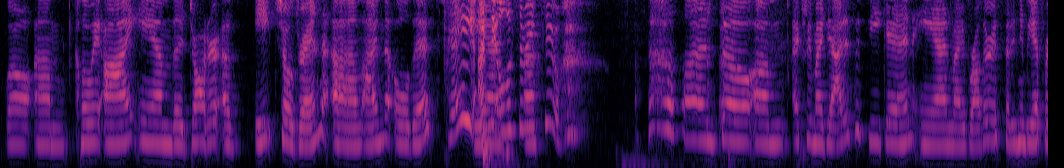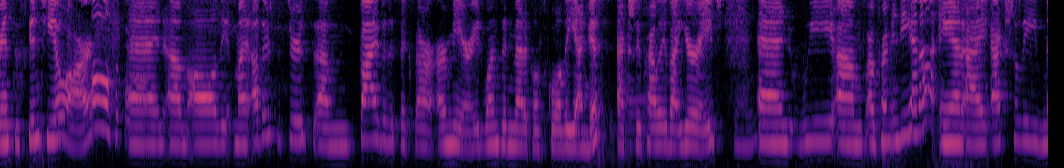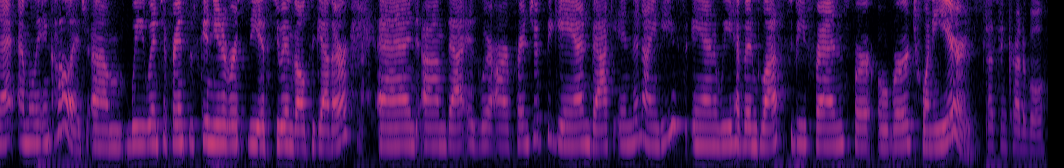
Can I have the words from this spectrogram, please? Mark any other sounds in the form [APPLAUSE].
Well, um, Chloe, I am the daughter of eight children. Um, I'm the oldest. Hey, I'm the oldest of eight uh, too. [LAUGHS] um, actually, my dad is a deacon, and my brother is studying to be a Franciscan TOR. Oh, that's awesome. And um, all the my other sisters, um, five of the six are, are married. One's in medical school, the youngest, actually, probably about your age. Mm-hmm. And we um, are from Indiana, and I actually met Emily in college. Um, we went to Franciscan University of Steubenville together, nice. and um, that is where our friendship began back in the 90s. And we have been blessed to be friends for over 20 years. That's incredible.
